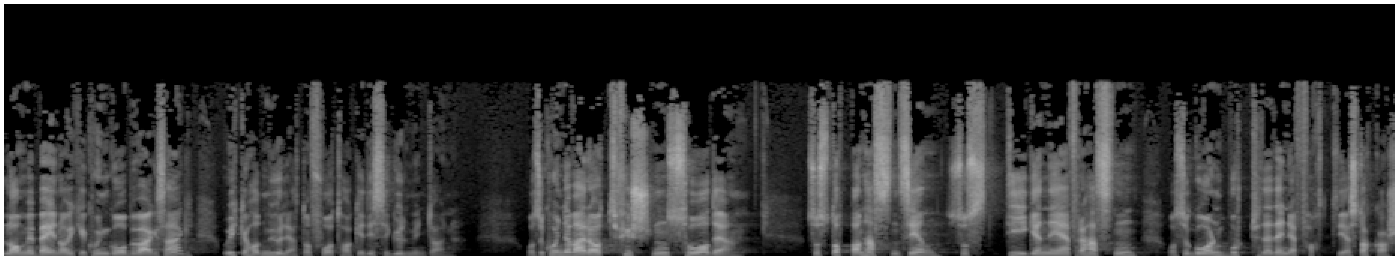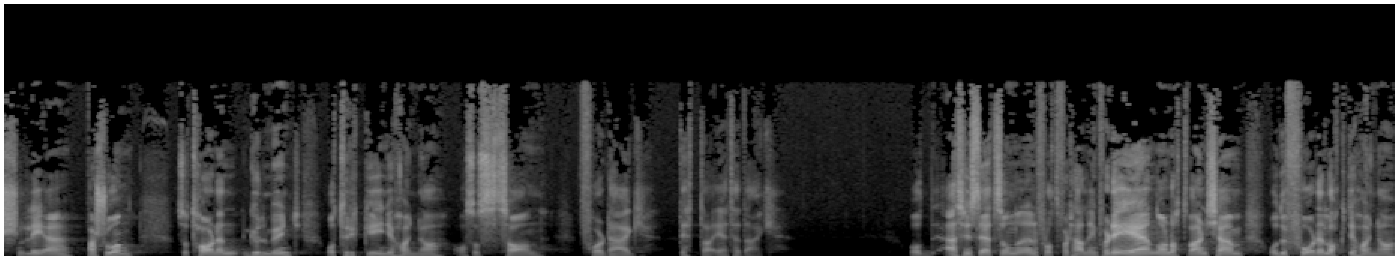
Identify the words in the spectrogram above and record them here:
lam i beina og ikke kunne gå og bevege seg, og ikke hadde muligheten å få tak i disse gullmyntene. Og Så kunne det være at fyrsten så det. Så stoppa han hesten sin, så stiger han ned fra hesten, og så går han bort til denne fattige, stakkarslige personen. Så tar han en gullmynt og trykker inn i handa, og så sa han, 'For deg. Dette er til deg.' Og jeg synes Det er sånn, en flott fortelling, for det er når nattverden kommer, og du får det lagt i handa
